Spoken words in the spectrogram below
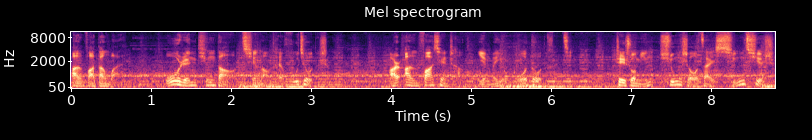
案发当晚，无人听到秦老太呼救的声音，而案发现场也没有搏斗的痕迹，这说明凶手在行窃时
